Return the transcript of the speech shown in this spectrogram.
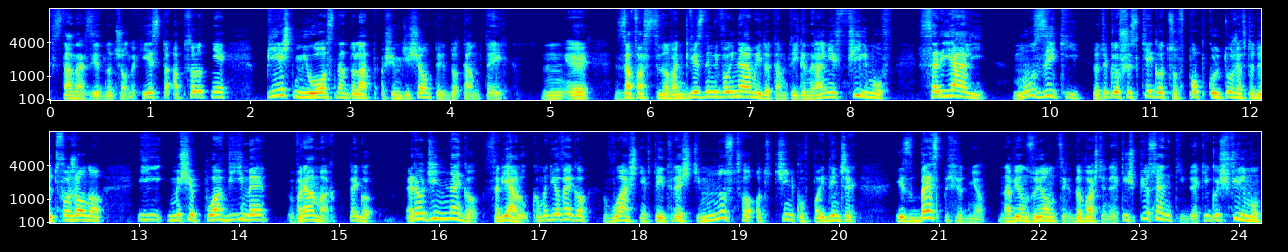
w Stanach Zjednoczonych. Jest to absolutnie pieśń miłosna do lat 80., do tamtych mm, y, zafascynowań Gwiezdnymi Wojnami, do tamtej generalnie filmów, seriali, muzyki, do tego wszystkiego, co w popkulturze wtedy tworzono i my się pławimy w ramach tego rodzinnego serialu komediowego właśnie w tej treści. Mnóstwo odcinków pojedynczych jest bezpośrednio nawiązujących do właśnie do jakiejś piosenki, do jakiegoś filmu.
